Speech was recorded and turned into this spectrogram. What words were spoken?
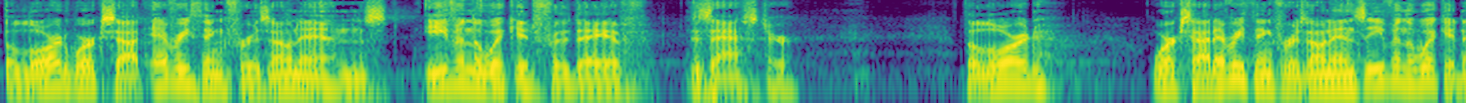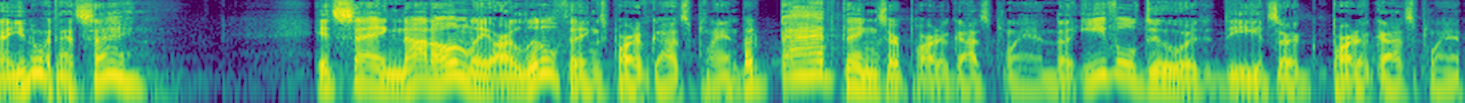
The Lord works out everything for his own ends, even the wicked for the day of disaster. The Lord works out everything for his own ends, even the wicked. Now, you know what that's saying. It's saying not only are little things part of God's plan, but bad things are part of God's plan. The evil doer deeds are part of God's plan.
